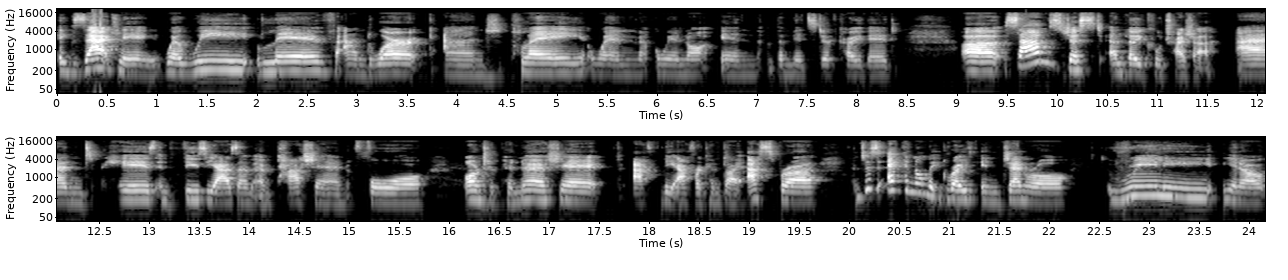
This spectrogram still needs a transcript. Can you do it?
Exactly, where we live and work and play when we're not in the midst of COVID. Uh, Sam's just a local treasure and his enthusiasm and passion for entrepreneurship, Af- the African diaspora, and just economic growth in general. Really, you know,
